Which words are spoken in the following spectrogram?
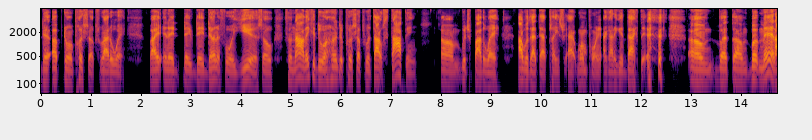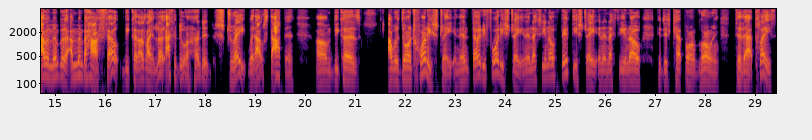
they're up doing push-ups right away, right? And they they they've done it for a year, so so now they could do a hundred push-ups without stopping, um, which by the way, I was at that place at one point. I got to get back there. um, but um, but man, I remember I remember how I felt because I was like, look, I could do hundred straight without stopping, um, because I was doing 20 straight and then 30, 40 straight. And then next thing you know, 50 straight. And the next thing you know, it just kept on growing to that place.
